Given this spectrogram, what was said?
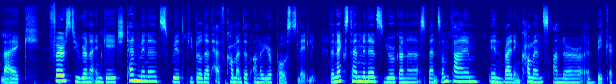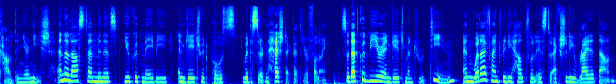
like First, you're gonna engage 10 minutes with people that have commented under your posts lately. The next 10 minutes, you're gonna spend some time in writing comments under a big account in your niche. And the last 10 minutes, you could maybe engage with posts with a certain hashtag that you're following. So that could be your engagement routine. And what I find really helpful is to actually write it down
